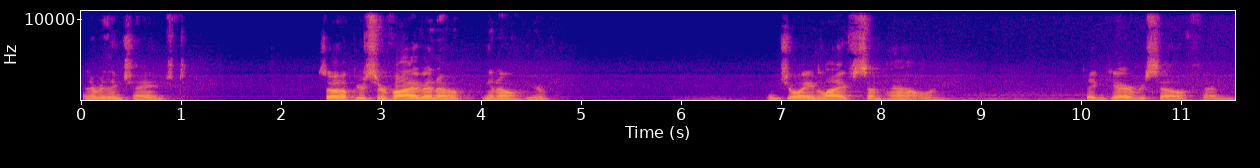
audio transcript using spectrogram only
and everything changed. So I hope you're surviving. I hope you know you're enjoying life somehow and taking care of yourself and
